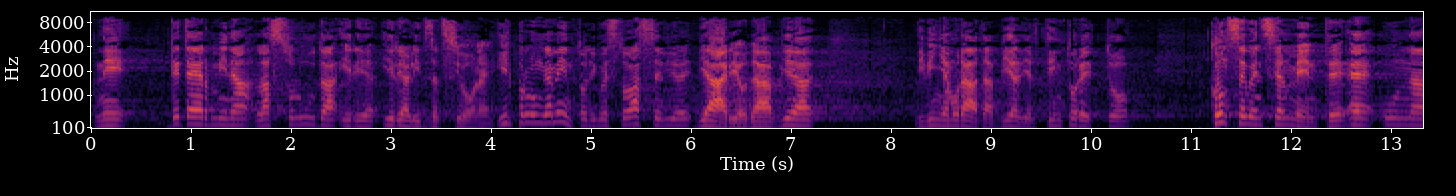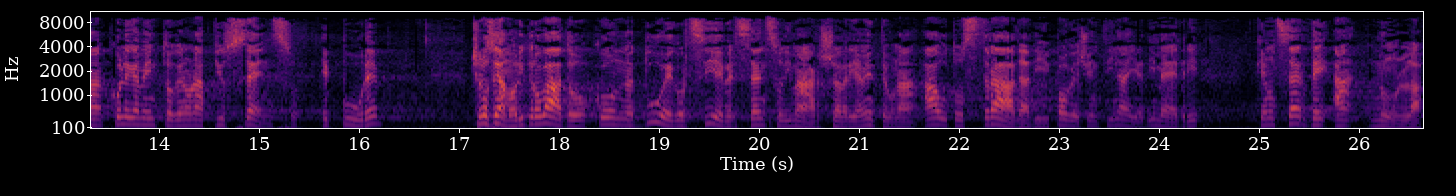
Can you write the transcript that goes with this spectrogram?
ne determina l'assoluta irrealizzazione. Il prolungamento di questo asse viario da via di Vigna Murata a via del Tintoretto conseguenzialmente è un collegamento che non ha più senso, eppure ce lo siamo ritrovato con due corsie per senso di marcia, praticamente una autostrada di poche centinaia di metri che non serve a nulla.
